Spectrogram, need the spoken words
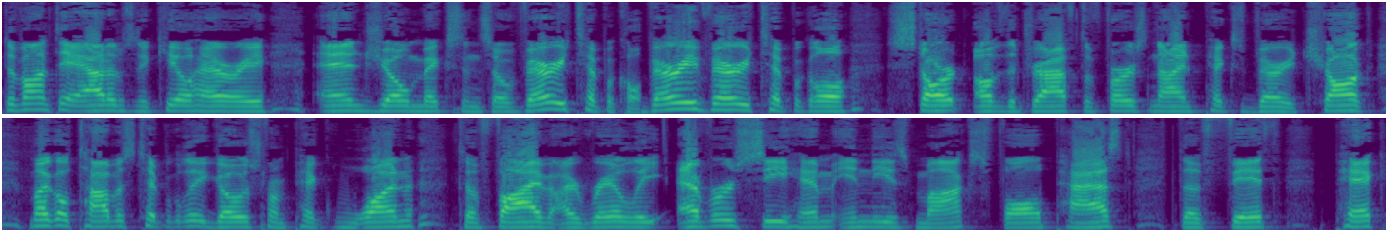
Davante Adams, N'Keal Harry, and Joe Mixon. So very typical, very very typical start of the draft. The first nine picks very chalk. Michael Thomas typically goes from pick one to five. I rarely ever see him in these mocks fall past the fifth pick.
